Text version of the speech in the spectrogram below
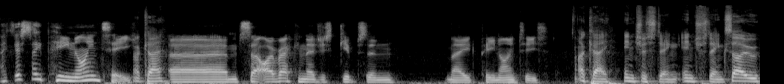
They just say P90. okay. Um, so I reckon they're just Gibson made P90s. Okay, interesting, interesting. So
